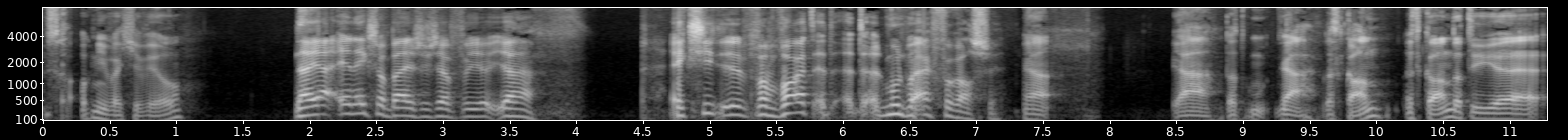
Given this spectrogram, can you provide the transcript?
is ook niet wat je wil? nou ja, en ik zou bijna zo zeggen van, ja... Ik zie eh, van Wart, het, het, het moet me echt verrassen. Ja. Ja, dat, ja, dat kan. Het kan dat hij, eh,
